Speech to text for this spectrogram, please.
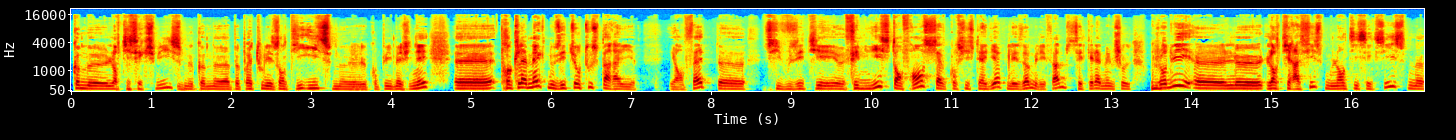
comme l'antisexuisme, comme à peu près tous les anti-ismes qu'on peut imaginer, proclamait que nous étions tous pareils. Et en fait, euh, si vous étiez euh, féministe en France, ça consistait à dire que les hommes et les femmes, c'était la même chose. Aujourd'hui, euh, l'antiracisme l'antisexisme,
